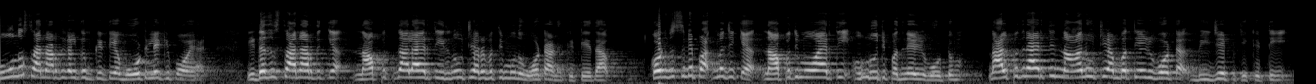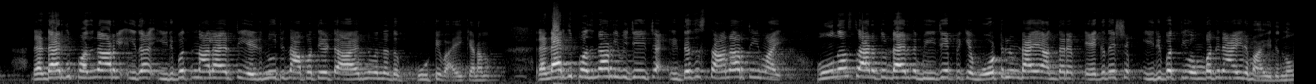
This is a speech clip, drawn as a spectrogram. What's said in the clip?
മൂന്ന് സ്ഥാനാർത്ഥികൾക്കും കിട്ടിയ വോട്ടിലേക്ക് പോയാൽ ഇടത് സ്ഥാനാർത്ഥിക്ക് നാൽപ്പത്തിനാലായിരത്തി ഇരുന്നൂറ്റി അറുപത്തി മൂന്ന് വോട്ടാണ് കിട്ടിയത്. കോൺഗ്രസിന്റെ പത്മജയ്ക്ക് നാൽപ്പത്തി മൂവായിരത്തി മുന്നൂറ്റി പതിനേഴ് വോട്ടും നാൽപ്പതിനായിരത്തി നാനൂറ്റി അമ്പത്തിയേഴ് വോട്ട് ബി ജെ പിക്ക് കിട്ടി. രണ്ടായിരത്തി പതിനാറിൽ ഇത് ഇരുപത്തിനാലായിരത്തി എഴുന്നൂറ്റി നാൽപ്പത്തി എട്ട് ആയിരുന്നുവെന്നതും കൂട്ടി വായിക്കണം. രണ്ടായിരത്തി പതിനാറിൽ വിജയിച്ച ഇടത് സ്ഥാനാർത്ഥിയുമായി മൂന്നാം സ്ഥാനത്തുണ്ടായിരുന്ന ബി ജെ പിക്ക് വോട്ടിലുണ്ടായ അന്തരം ഏകദേശം ഇരുപത്തി ഒമ്പതിനായിരം ആയിരുന്നു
